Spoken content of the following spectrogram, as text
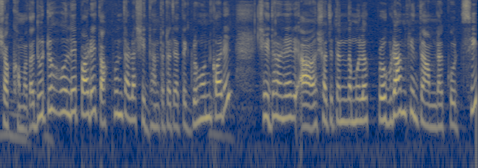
সক্ষমতা দুটো হলে পারে, তখন তারা সিদ্ধান্তটা যাতে গ্রহণ করেন সেই ধরনের সচেতনতামূলক প্রোগ্রাম কিন্তু আমরা করছি।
